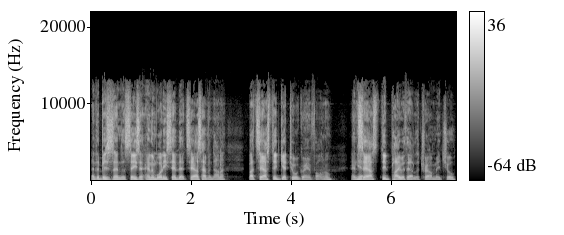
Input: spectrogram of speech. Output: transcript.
at the business end of the season. And then what he said that South haven't done it, but South did get to a grand final, and Yeah. South did play without Latrell Mitchell,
